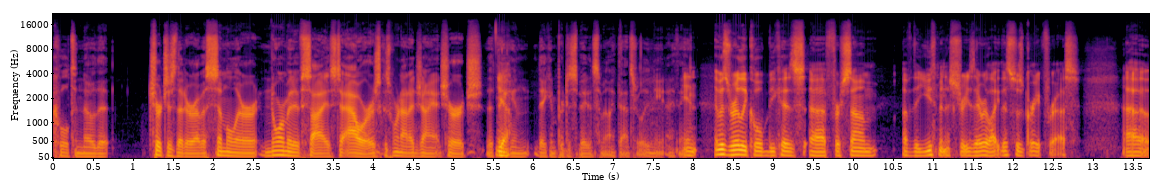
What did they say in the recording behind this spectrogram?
cool to know that churches that are of a similar normative size to ours, because we're not a giant church, that they Yeah. can they can participate in something like that. It's really neat. I think. and it was really cool because uh, for some of the youth ministries, they were like, "This was great for us." Uh,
